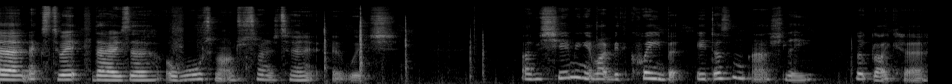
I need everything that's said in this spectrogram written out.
Uh, next to it, there is a, a watermark. I'm just trying to turn it, which I'm assuming it might be the Queen, but it doesn't actually look like her.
